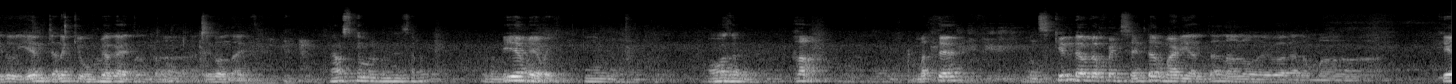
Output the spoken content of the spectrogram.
ಇದು ಏನು ಜನಕ್ಕೆ ಉಪಯೋಗ ಆಯಿತು ಅಂತ ಇದೊಂದು ಆಯಿತು ಯಾವ ಸ್ಕೀಮಲ್ಲಿ ಬಂದಿದೆ sir P M A Y. ಹಾಂ. ಮತ್ತು ಒಂದು ಸ್ಕಿಲ್ ಡೆವಲಪ್ಮೆಂಟ್ ಸೆಂಟರ್ ಮಾಡಿ ಅಂತ ನಾನು ಇವಾಗ ನಮ್ಮ ಕೆ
